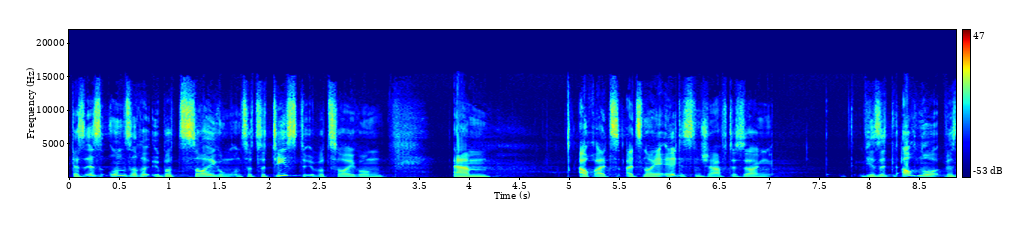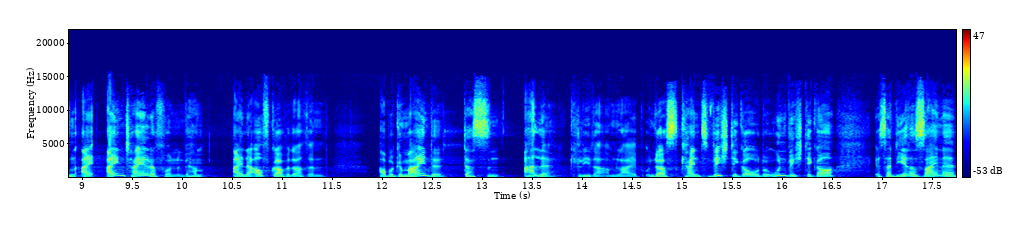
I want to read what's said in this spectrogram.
Das ist unsere Überzeugung, unsere zutiefste Überzeugung, ähm, auch als, als neue Ältestenschaft, wir sagen, wir sind auch nur, wir sind ein, ein Teil davon und wir haben eine Aufgabe darin. Aber Gemeinde, das sind alle Glieder am Leib. Und das ist keins wichtiger oder unwichtiger. Es hat jeder seine,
